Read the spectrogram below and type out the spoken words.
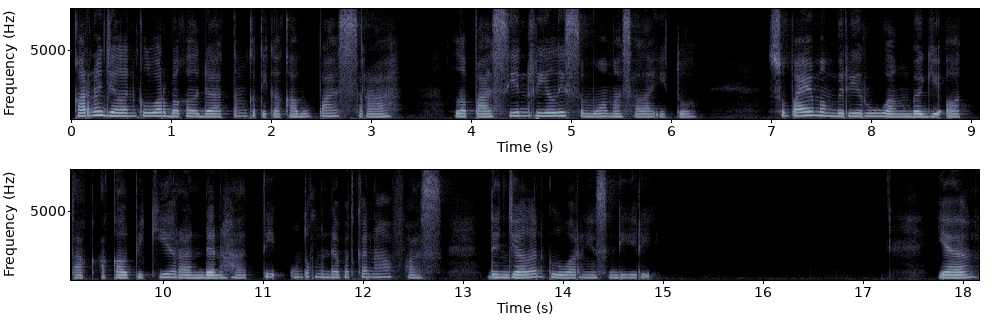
Karena jalan keluar bakal datang ketika kamu pasrah, lepasin, rilis semua masalah itu. Supaya memberi ruang bagi otak, akal pikiran, dan hati untuk mendapatkan nafas dan jalan keluarnya sendiri. Ya,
